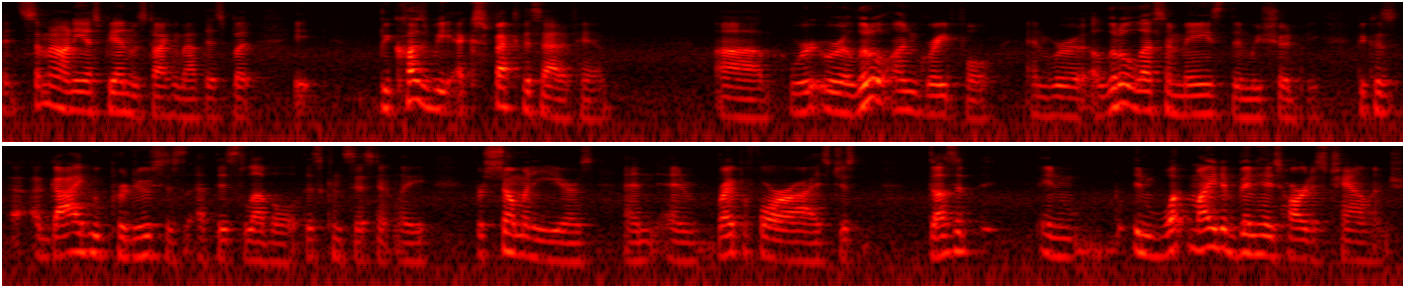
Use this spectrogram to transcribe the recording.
it's- someone on ESPN was talking about this, but it, because we expect this out of him, uh, we're, we're a little ungrateful and we're a little less amazed than we should be. Because a, guy who produces at this level, this consistently for so many years, and, and right before our eyes, just does it in in what might have been his hardest challenge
